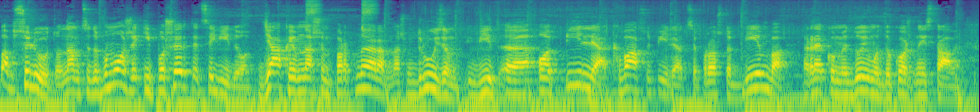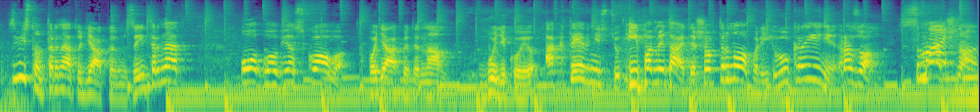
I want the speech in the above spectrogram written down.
абсолютно нам це допоможе і поширте це відео. Дякуємо нашим партнерам, нашим друзям від е, Опілля, Квас Опілля. Це просто бімба. Рекомендуємо до кожної страви. Звісно, інтернету дякуємо за інтернет. Обов'язково подякуйте нам будь-якою активністю. І пам'ятайте, що в Тернополі і в Україні разом смачно!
